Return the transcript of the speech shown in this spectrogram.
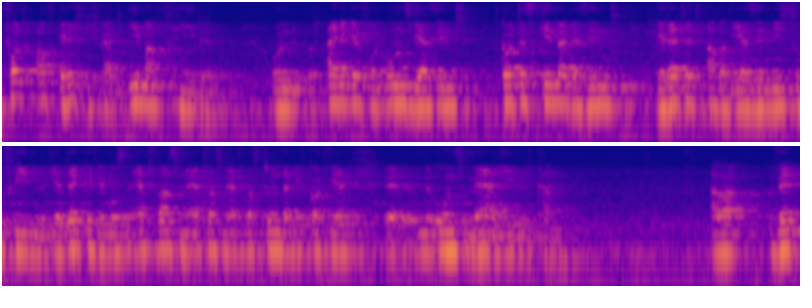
folgt auf Gerechtigkeit immer Frieden. Und einige von uns, wir sind Gottes Kinder, wir sind gerettet, aber wir sind nicht zufrieden. Wir denken, wir müssen etwas und etwas und etwas tun, damit Gott wir, äh, uns mehr lieben kann. Aber wenn,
